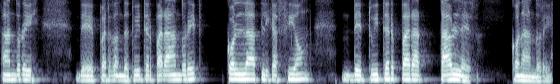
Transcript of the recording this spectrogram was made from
Android, de, perdón, de Twitter para Android con la aplicación de Twitter para tablets. con Android,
